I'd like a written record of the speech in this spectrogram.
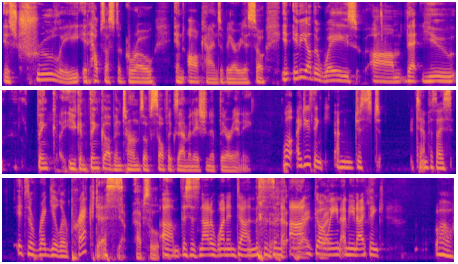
is truly it helps us to grow in all kinds of areas so in any other ways um, that you think you can think of in terms of self-examination if there are any well i do think i mean just to emphasize it's a regular practice. Yeah, absolutely. Um, this is not a one and done. This is an right, ongoing. Right. I mean, I think, oh,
